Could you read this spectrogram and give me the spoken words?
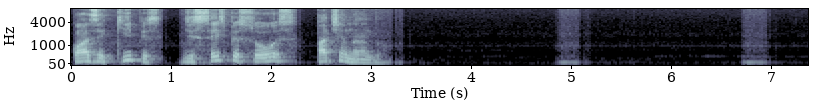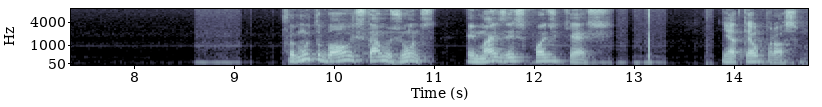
com as equipes de seis pessoas patinando. Foi muito bom estarmos juntos em mais esse podcast. E até o próximo.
